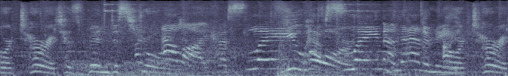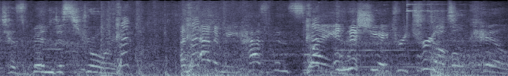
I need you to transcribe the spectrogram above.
our turret has been destroyed. An ally has slain. You have slain an enemy. Our turret has been destroyed. An enemy has been slain. Initiate retreat. Double kill.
